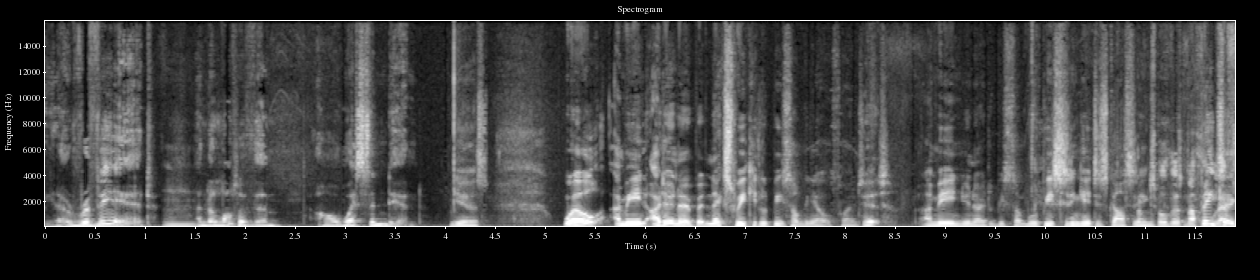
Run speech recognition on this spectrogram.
you know, revered, Mm. and a lot of them are West Indian. Yes. Well, I mean, I don't know, but next week it'll be something else, won't it? I mean, you know, it'll be some. We'll be sitting here discussing. Until there's nothing Peter,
